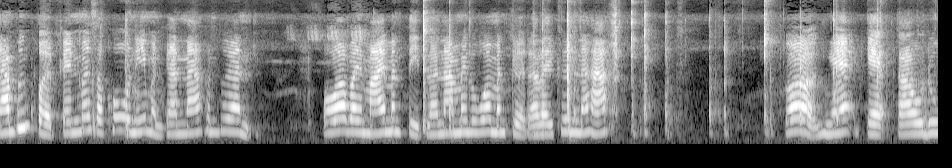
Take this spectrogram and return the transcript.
น้ำเพิ่งเปิดเป็นเมื่อสักครู่นี้เหมือนกันนะเพื่อนๆ เพราะว่าใบไม้มันติดแล้วนะไม่รู้ว่ามันเกิดอะไรขึ้นนะคะ ก็แงะแกะเกาดู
